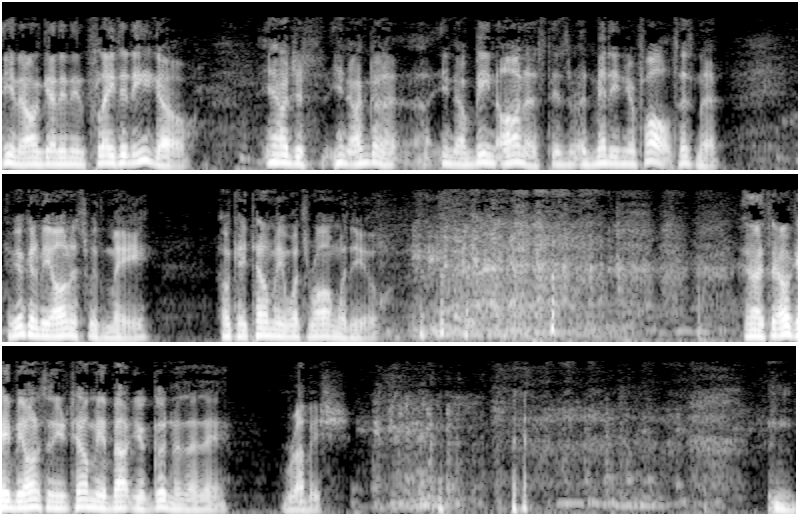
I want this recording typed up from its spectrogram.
you know, I'll get an inflated ego. You know, just, you know, I'm gonna, you know, being honest is admitting your faults, isn't it? If you're going to be honest with me, okay, tell me what's wrong with you. and I say, okay, be honest and you. Tell me about your goodness. I say, rubbish.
